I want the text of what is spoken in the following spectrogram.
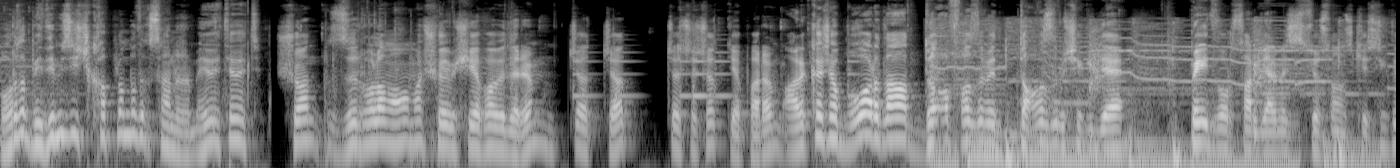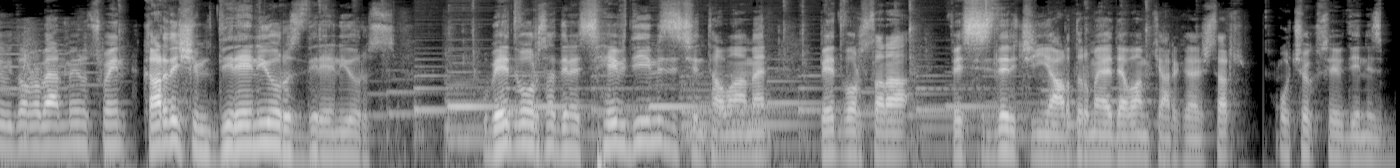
Bu arada bedimizi hiç kaplamadık sanırım. Evet evet. Şu an zırh olamam ama şöyle bir şey yapabilirim. Çat çat çat çat çat yaparım. Arkadaşlar bu arada daha fazla ve daha hızlı bir şekilde Bait Wars'lar gelmesi istiyorsanız kesinlikle videoları beğenmeyi unutmayın. Kardeşim direniyoruz direniyoruz. Bu Bed Wars'a sevdiğimiz için tamamen Bed Wars'lara ve sizler için yardırmaya devam ki arkadaşlar. O çok sevdiğiniz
